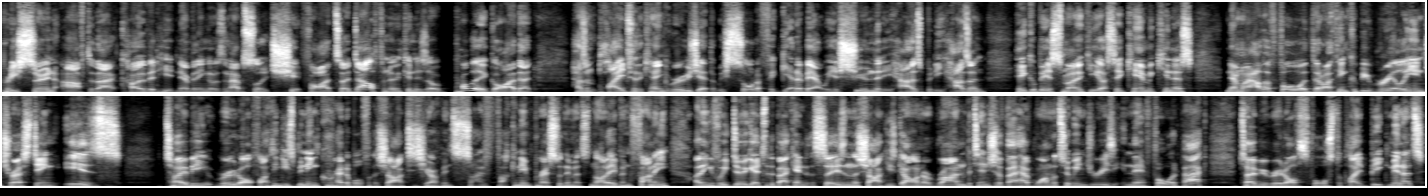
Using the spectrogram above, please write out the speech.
pretty soon after that, COVID hit and everything. It was an absolute shit fight. So Dale Finucane is a, probably a guy that hasn't played for the Kangaroos yet that we sort of forget about. We assume that he has, but he hasn't. He could be a smoky. I said Cam McInnes. Now, my other forward that I think could be really interesting is Toby Rudolph, I think he's been incredible for the Sharks this year. I've been so fucking impressed with him. It's not even funny. I think if we do get to the back end of the season, the Sharkies go on a run. Potentially, if they have one or two injuries in their forward pack, Toby Rudolph's forced to play big minutes.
